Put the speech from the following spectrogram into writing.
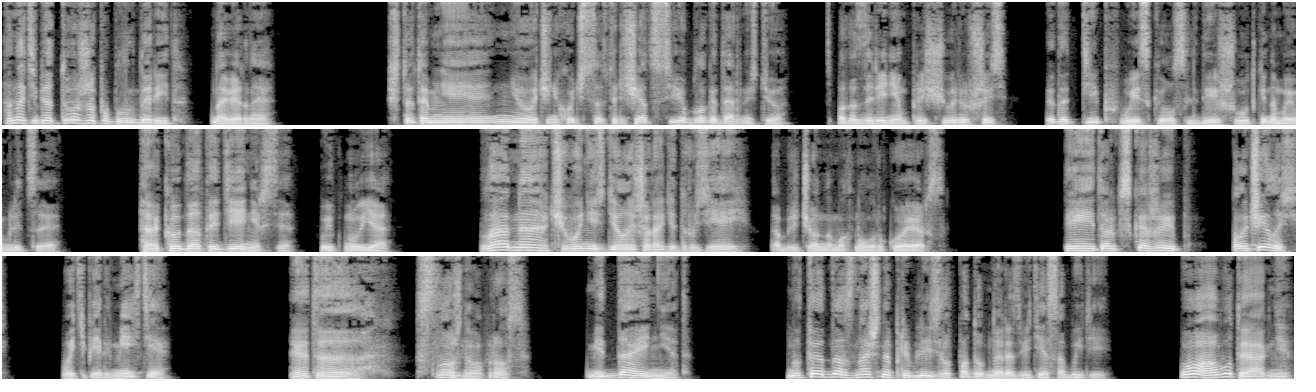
Она тебя тоже поблагодарит, наверное». «Что-то мне не очень хочется встречаться с ее благодарностью». С подозрением прищурившись, этот тип выискал следы шутки на моем лице. «А куда ты денешься?» — фыркнул я. «Ладно, чего не сделаешь ради друзей», — обреченно махнул рукой Эрс. «Ты только скажи, получилось? Вы теперь вместе?» «Это сложный вопрос. И и нет. Но ты однозначно приблизил подобное развитие событий. О, а вот и Агни».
